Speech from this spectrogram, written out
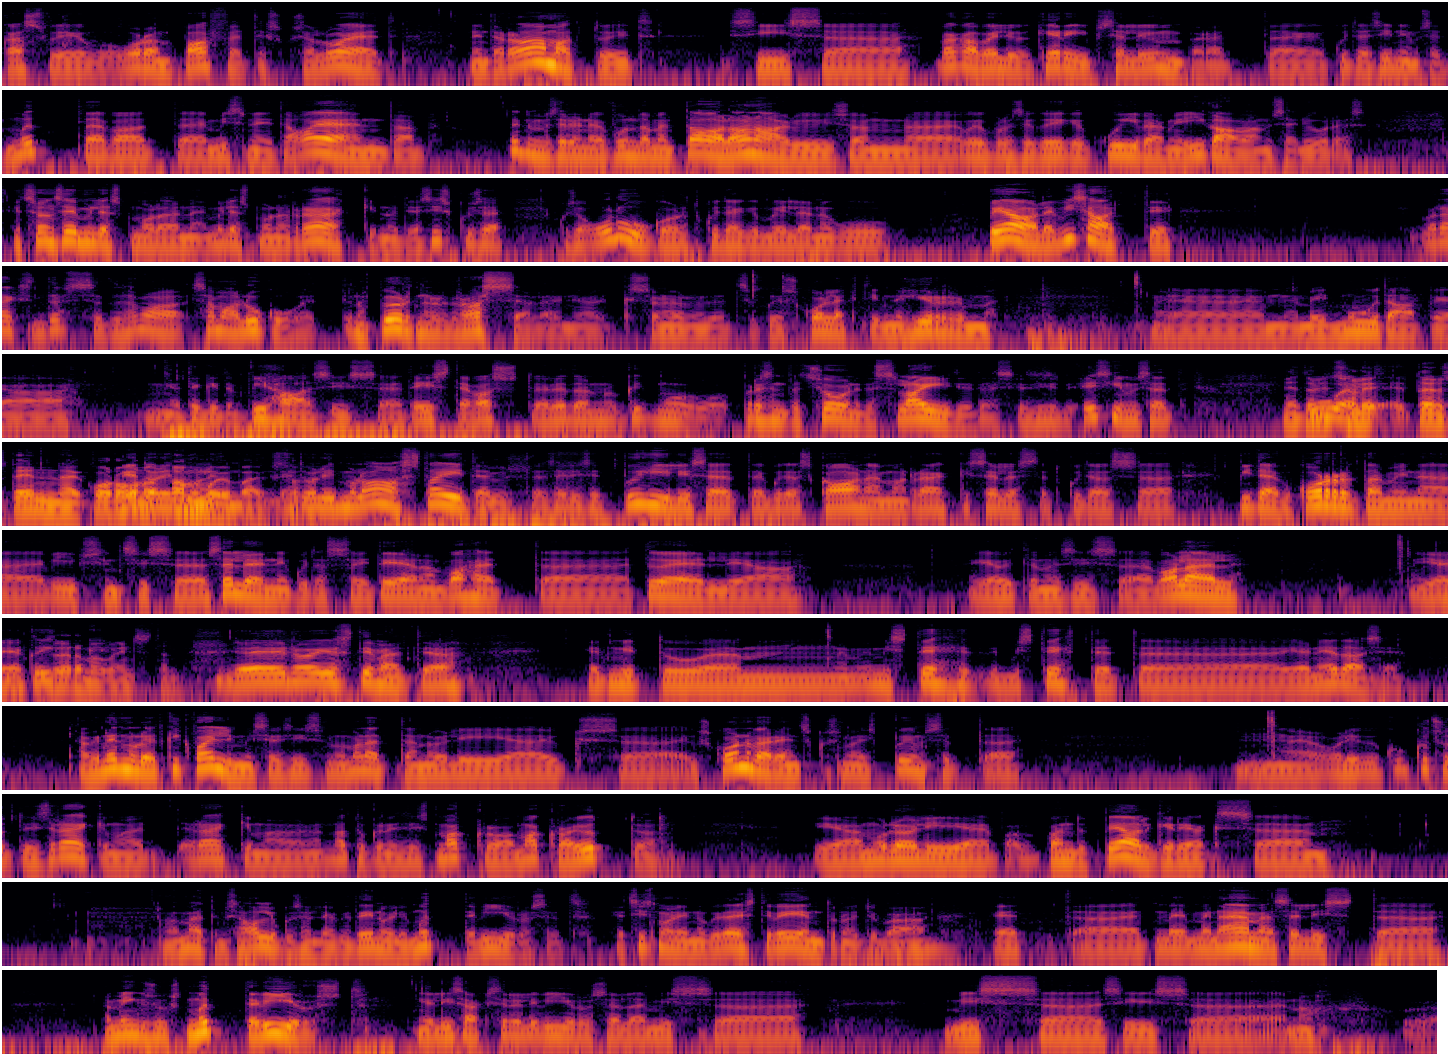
kas või Warren Buffett, eks, kui sa loed nende raamatuid, siis väga palju kerib selle ümber, et kuidas inimesed mõtlevad, mis neid ajendab, ütleme, selline fundamentaalanalüüs on võib-olla see kõige kuivam ja igavam sealjuures. Et see on see, millest ma olen, millest ma olen rääkinud ja siis, kui see, kui see olukord kuidagi meile nagu peale visati, ma rääkisin täpselt sedasama, sama lugu, et noh, Bernard Russell, on ju, kes on öelnud, et kuidas kollektiivne hirm äh, meid muudab ja, ja tekitab viha siis teiste vastu ja need on kõik mu presentatsioonides slaidides ja siis esimesed Need olid sul tõenäoliselt enne koroonat ammu juba, eks ole? Need olid mul aastaid, et sellised põhilised, kuidas Kaanemann rääkis sellest, et kuidas äh, pidev kordamine viib sind siis äh, selleni, kuidas sa ei tee enam vahet tõel ja ja ütleme siis valel ja, ja kõik sõrme Winston. no just nimelt, jah. et mitu, ähm, mis teh-, mis tehted ja nii edasi. aga need mul olid kõik valmis ja siis ma mäletan, oli üks, üks konverents, kus ma siis põhimõtteliselt Mm, oli kutsutud siis rääkima, rääkima natukene sellist makro, makrojuttu. ja mul oli pandud pealkirjaks äh, ma ei mäleta, mis algus oli, aga teine oli mõtteviirused. et siis ma olin nagu täiesti veendunud juba, mhm. et, äh, et me, me näeme sellist äh, no mingisugust mõtteviirust ja lisaks sellele viirusele, mis, mis siis noh,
